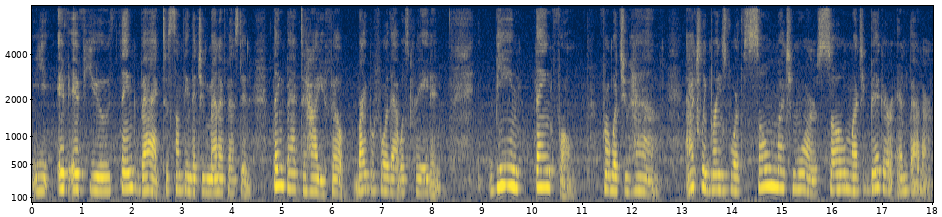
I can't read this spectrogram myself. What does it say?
if, if you think back to something that you manifested, think back to how you felt right before that was created. Being thankful for what you have actually brings forth so much more, so much bigger and better.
